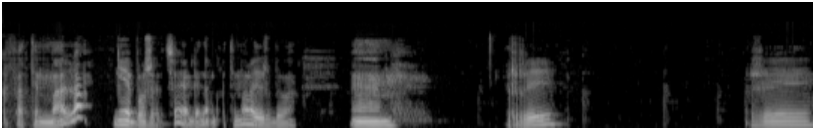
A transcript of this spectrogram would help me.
Gwatemala? Nie, Boże, co ja gadam? Gwatemala już była. Em, ry. Ry.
